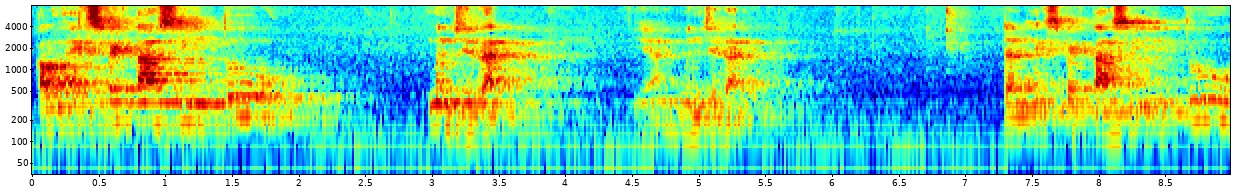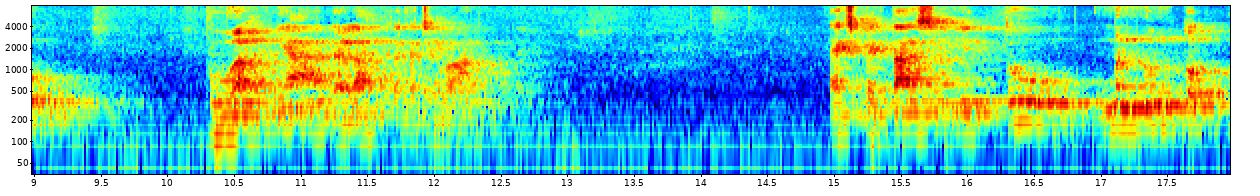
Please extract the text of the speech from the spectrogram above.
Kalau ekspektasi itu menjerat, ya menjerat, dan ekspektasi itu buahnya adalah kekecewaan. Ekspektasi itu menuntut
